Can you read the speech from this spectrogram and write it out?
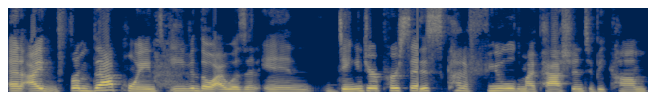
And I from that point, even though I wasn't in danger per se, this kind of fueled my passion to become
